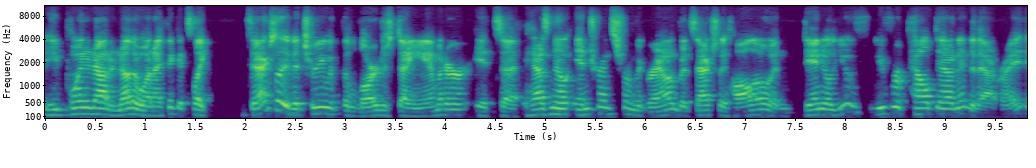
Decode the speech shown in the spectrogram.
he pointed out another one. I think it's like it's actually the tree with the largest diameter. Uh, it has no entrance from the ground, but it's actually hollow. And Daniel, you've you've rappelled down into that, right?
